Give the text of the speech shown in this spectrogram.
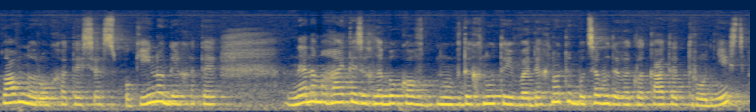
плавно рухатися, спокійно дихати. Не намагайтесь глибоко ну, вдихнути і видихнути, бо це буде викликати трудність.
